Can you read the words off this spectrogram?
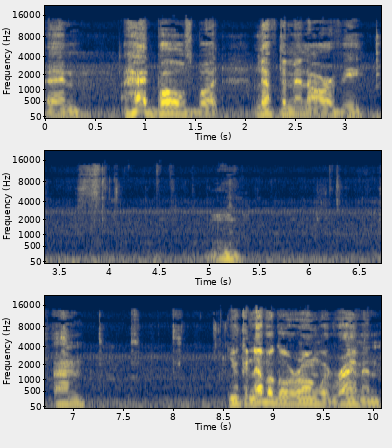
And I had bowls, but left them in the RV. Mm. Um, you can never go wrong with ramen,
